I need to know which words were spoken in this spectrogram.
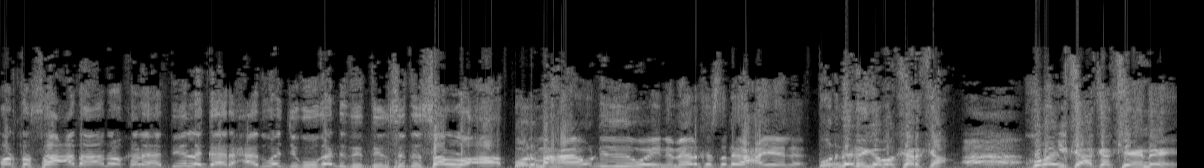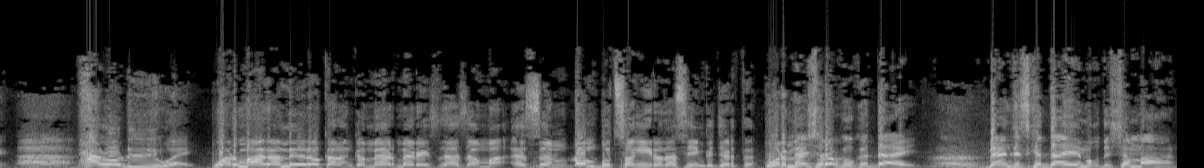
Horta saacadahan oo kale haddii la gaaro xaad wejigu uga dhididin sidii san lo'aad war maxaan u dhididi weyne? Meel kasta dhagaxa yeele. War dherigaba karka. Kulaylkaa ka keenee maxaa loo dhididi waaye war maaga meelo kalanka meermeeraysidaas ama esan dhan budsagiirada siinka jarta. War meesha roobkuu ka da'ay beentis ka daayay muqdisho maahan.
